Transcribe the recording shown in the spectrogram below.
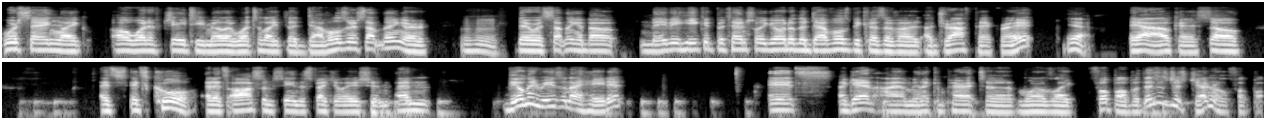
were saying like, oh, what if JT Miller went to like the Devils or something, or hmm there was something about maybe he could potentially go to the Devils because of a, a draft pick, right? Yeah, Yeah, okay. So it's it's cool and it's awesome seeing the speculation. And the only reason I hate it, it's again, I'm gonna compare it to more of like football, but this is just general football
